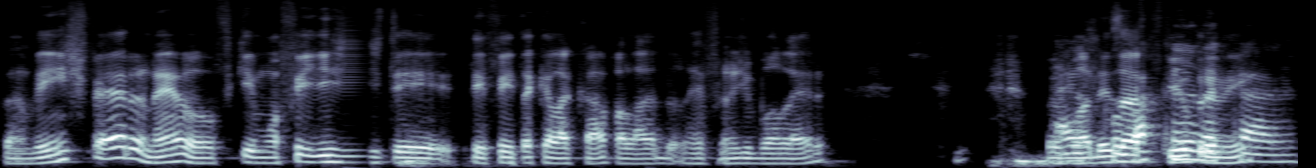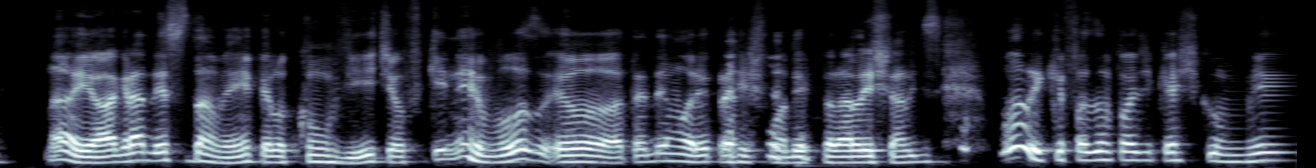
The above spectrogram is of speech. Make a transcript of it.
também espero, né? Eu fiquei muito feliz de ter, ter feito aquela capa lá do refrão de bolero. Foi um desafio para mim. Cara. Não, eu agradeço também pelo convite. Eu fiquei nervoso, eu até demorei para responder para Alexandre. Disse, mano, ele quer fazer um podcast comigo?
